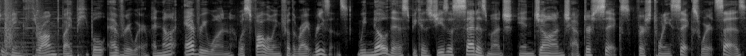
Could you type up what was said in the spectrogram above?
5,000, Christ was being thronged by people everywhere, and not everyone was following for the right reasons. We know this because Jesus said as much in John chapter 6, verse 26, where it says,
